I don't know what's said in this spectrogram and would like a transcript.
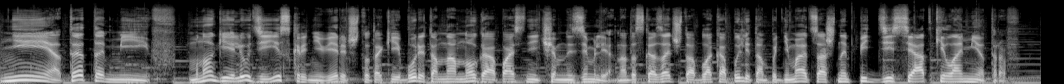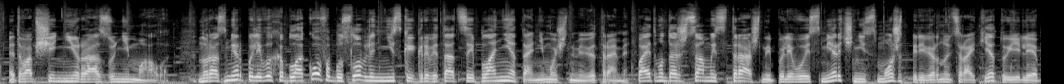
Нет, это миф. Многие люди искренне верят, что такие бури там намного опаснее, чем на Земле. Надо сказать, что облака пыли там поднимаются аж на 50 километров. Это вообще ни разу не мало. Но размер полевых облаков обусловлен низкой гравитацией планеты, а не мощными ветрами. Поэтому даже самый страшный полевой смерч не сможет перевернуть ракету или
